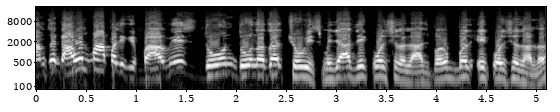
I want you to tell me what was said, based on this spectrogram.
आमचं गावच महापालिके बावीस दोन दोन हजार चोवीस म्हणजे आज एक वर्ष झालं आज बरोबर एक वर्ष झालं.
